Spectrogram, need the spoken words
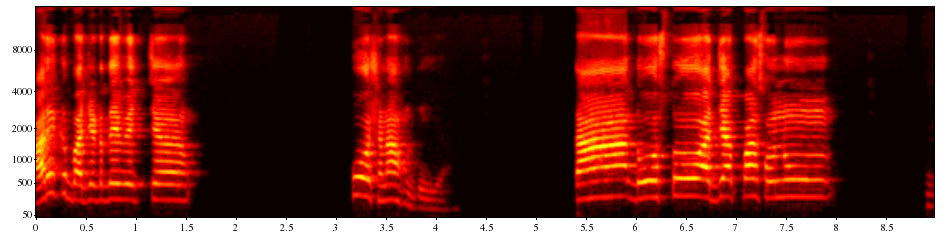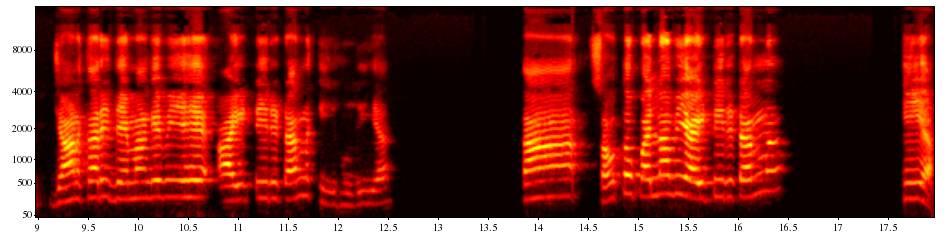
ਹਰ ਇੱਕ ਬਜਟ ਦੇ ਵਿੱਚ ਘੋਸ਼ਣਾ ਹੁੰਦੀ ਆ। ਤਾਂ ਦੋਸਤੋ, ਅੱਜ ਆਪਾਂ ਤੁਹਾਨੂੰ ਜਾਣਕਾਰੀ ਦੇਵਾਂਗੇ ਵੀ ਇਹ ਆਈਟੀ ਰਿਟਰਨ ਕੀ ਹੁੰਦੀ ਆ। ਤਾਂ ਸਭ ਤੋਂ ਪਹਿਲਾਂ ਵੀ ਆਈਟੀ ਰਿਟਰਨ ਕੀ ਆ?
